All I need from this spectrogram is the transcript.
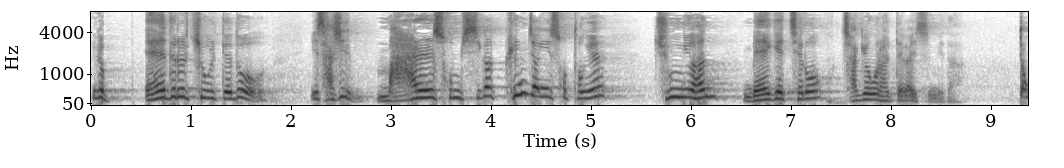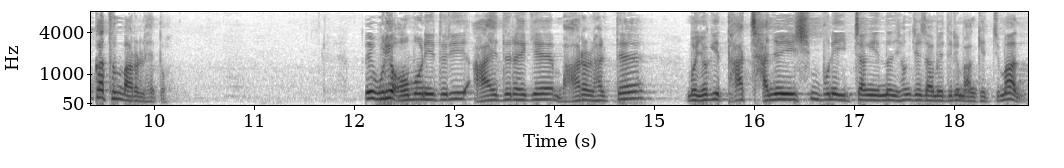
그러니까 애들을 키울 때도 이 사실 말 솜씨가 굉장히 소통에 중요한 매개체로 작용을 할 때가 있습니다. 똑같은 말을 해도. 우리 어머니들이 아이들에게 말을 할 때, 뭐 여기 다 자녀의 신분의 입장에 있는 형제자매들이 많겠지만,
